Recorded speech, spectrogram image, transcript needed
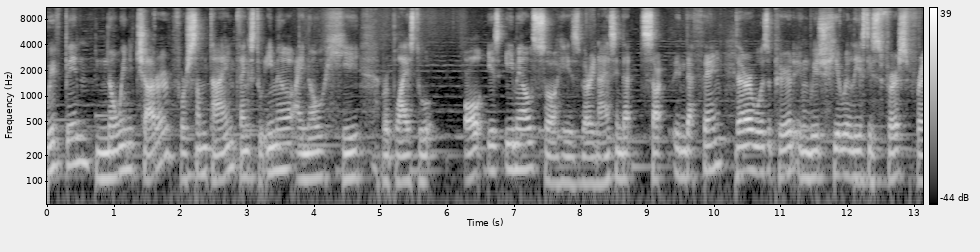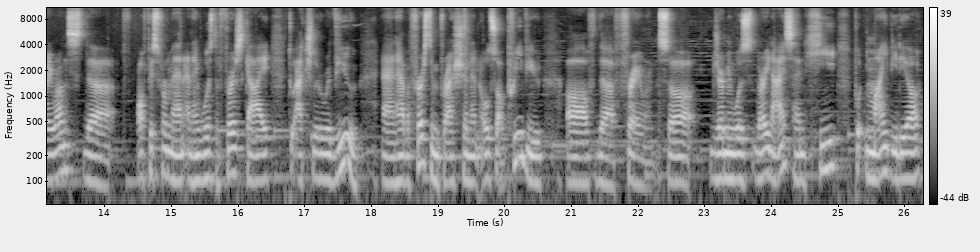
we've been knowing each other for some time thanks to email. I know he replies to all his emails so he's very nice in that in that thing. There was a period in which he released his first fragrance the office for men and i was the first guy to actually review and have a first impression and also a preview of the fragrance. So Jeremy was very nice and he put my video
